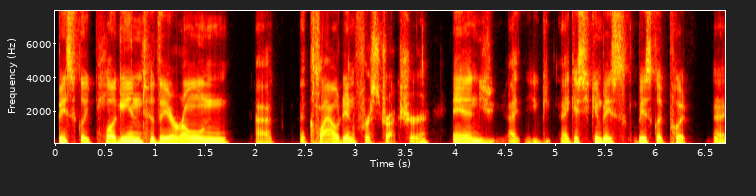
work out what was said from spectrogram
basically plug into their own cloud infrastructure and you, I, you, I, guess you can bas- basically put uh,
